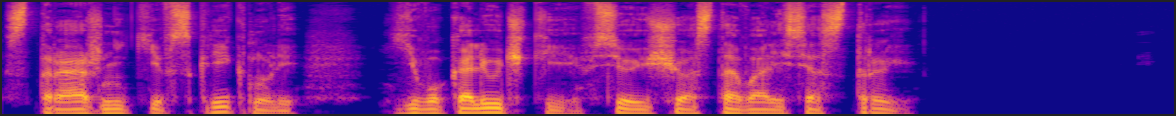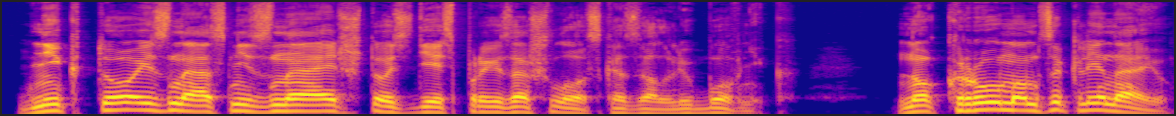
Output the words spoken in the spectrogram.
Стражники вскрикнули, Его колючки все еще оставались остры. «Никто из нас не знает, что здесь произошло», — сказал любовник. «Но крумом заклинаю.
